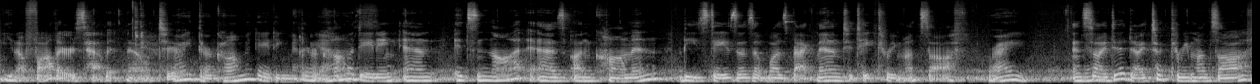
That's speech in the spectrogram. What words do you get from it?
you know, fathers have it now too. Right. They're accommodating now. They're yes. accommodating, and it's not as uncommon these days as it was back then to take three months off. Right. And so I did. I took three months off,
